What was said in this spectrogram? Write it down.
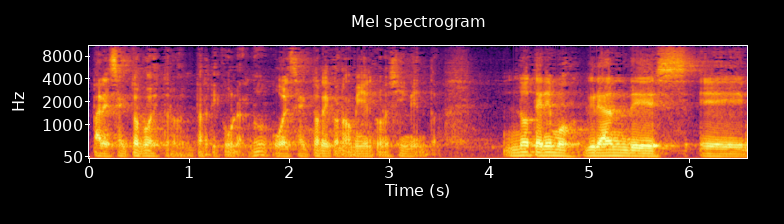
Para el sector nuestro en particular, ¿no? o el sector de economía y el conocimiento. No tenemos grandes eh,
